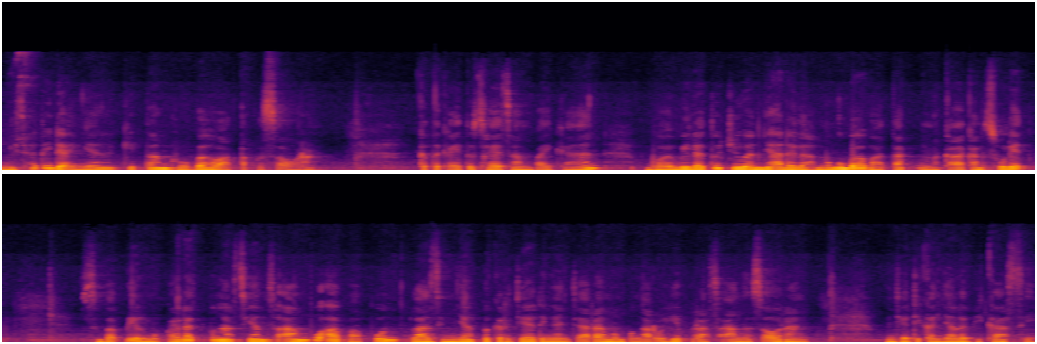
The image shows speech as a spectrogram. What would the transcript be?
bisa tidaknya kita merubah watak seseorang. Ketika itu saya sampaikan bahwa bila tujuannya adalah mengubah watak maka akan sulit Sebab ilmu pelet pengasihan seampuh apa pun lazimnya bekerja dengan cara mempengaruhi perasaan seseorang, menjadikannya lebih kasih,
